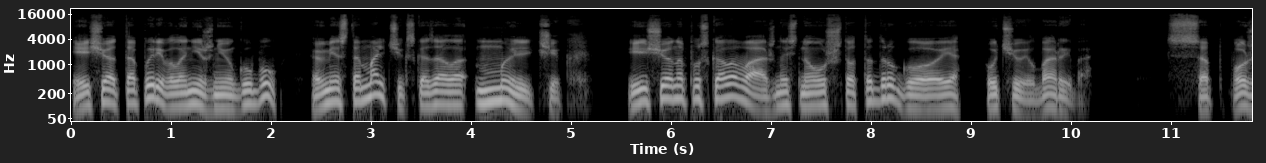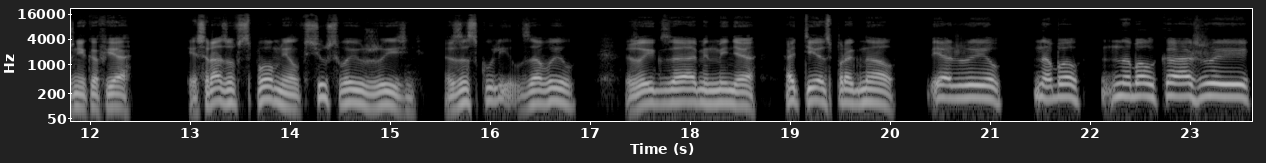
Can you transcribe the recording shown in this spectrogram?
Еще оттопыривала нижнюю губу, вместо «мальчик» сказала «мыльчик». Еще напускала важность, но уж что-то другое, учуял барыба. Сапожников я и сразу вспомнил всю свою жизнь. Заскулил, завыл. За экзамен меня отец прогнал. Я жил на бал... на балкаже.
